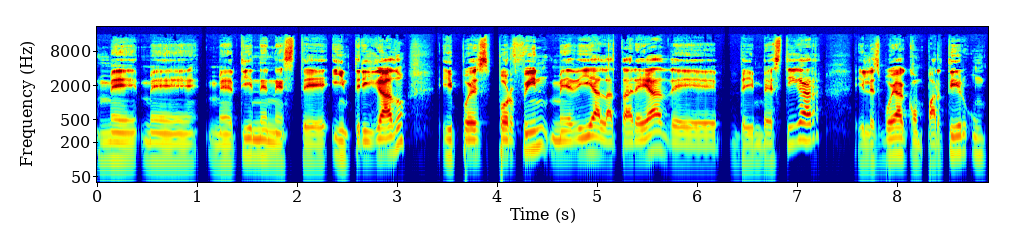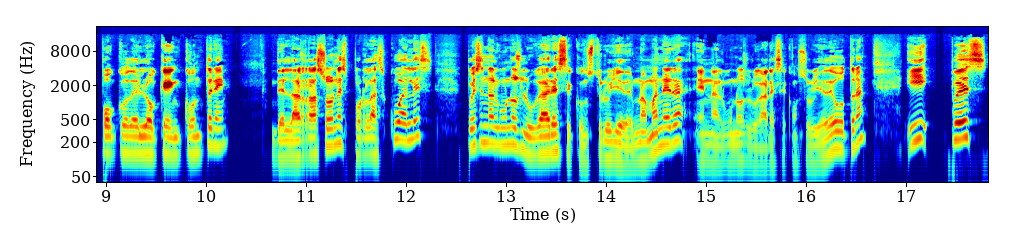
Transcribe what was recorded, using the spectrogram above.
me, me, me, tienen este, intrigado y pues por fin me di a la tarea de, de investigar y les voy a compartir un poco de lo que encontré de las razones por las cuales, pues en algunos lugares se construye de una manera, en algunos lugares se construye de otra, y pues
